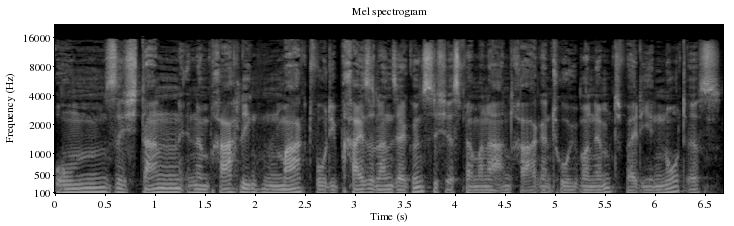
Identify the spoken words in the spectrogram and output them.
um sich dann in einem brachliegenden Markt, wo die Preise dann sehr günstig ist, wenn man eine andere Agentur übernimmt, weil die in Not ist,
